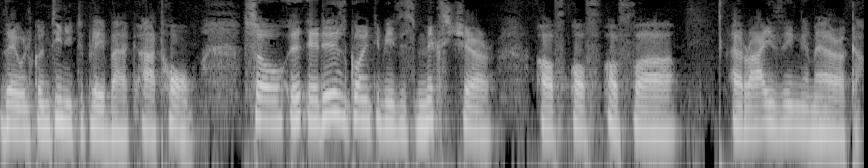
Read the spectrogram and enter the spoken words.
they will continue to play back at home. So it, is going to be this mixture of, of, of uh, a rising America,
